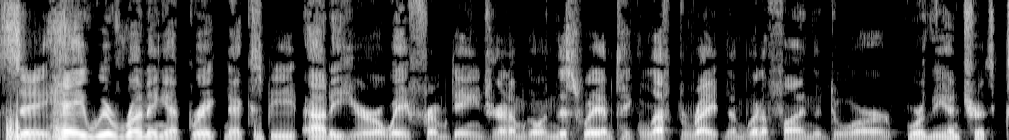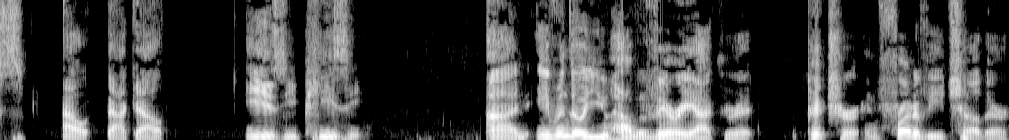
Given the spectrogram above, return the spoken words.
say, hey, we're running at breakneck speed out of here away from danger. And I'm going this way. I'm taking left or right. And I'm going to find the door or the entrance out, back out. Easy peasy. And even though you have a very accurate picture in front of each other,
